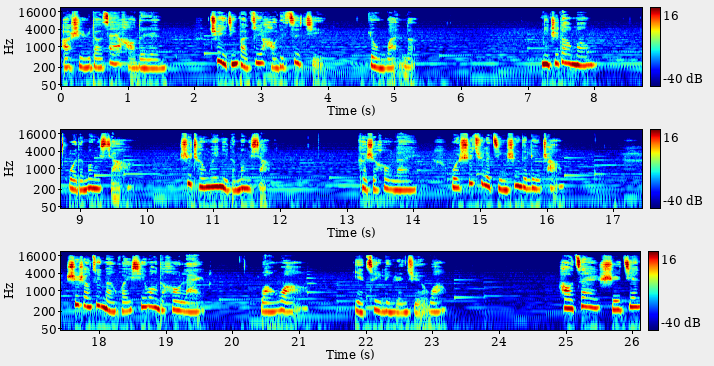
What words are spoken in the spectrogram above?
而是遇到再好的人，却已经把最好的自己用完了。你知道吗？我的梦想是成为你的梦想。可是后来，我失去了仅剩的立场。世上最满怀希望的后来，往往也最令人绝望。好在时间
